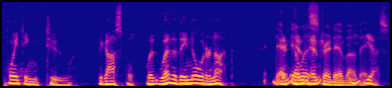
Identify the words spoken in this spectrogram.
pointing to the gospel, whether they know it or not. They're and, illustrative and, and, of it. Yes,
